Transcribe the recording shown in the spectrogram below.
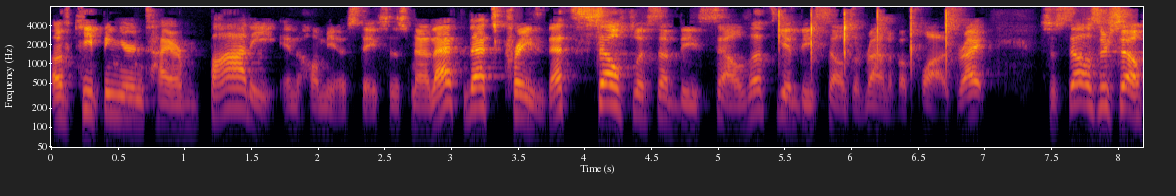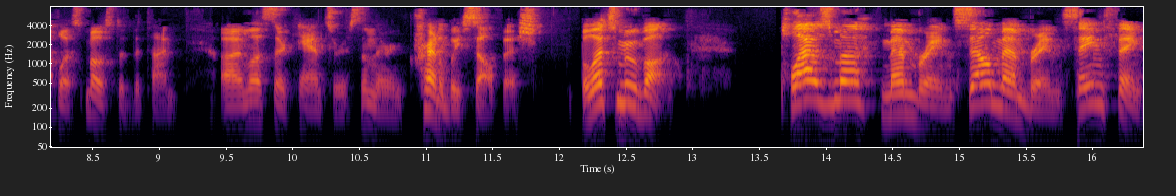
of keeping your entire body in homeostasis. Now that that's crazy. That's selfless of these cells. Let's give these cells a round of applause, right? So cells are selfless most of the time uh, unless they're cancerous, then they're incredibly selfish. But let's move on. Plasma membrane, cell membrane, same thing.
